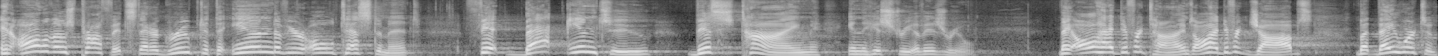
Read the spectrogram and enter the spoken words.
And all of those prophets that are grouped at the end of your Old Testament fit back into this time in the history of Israel. They all had different times, all had different jobs, but they were to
